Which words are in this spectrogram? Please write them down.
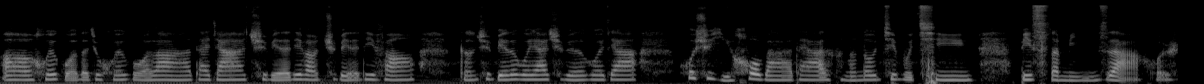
呃，回国的就回国了，大家去别的地方去别的地方，可能去别的国家去别的国家。或许以后吧，大家可能都记不清彼此的名字啊，或者是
